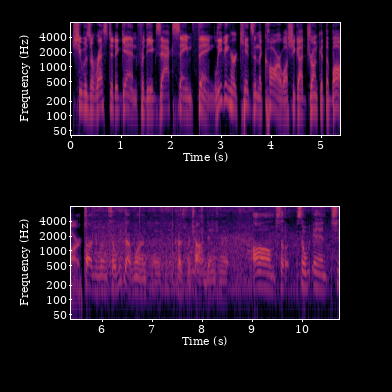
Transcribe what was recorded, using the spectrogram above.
she was arrested again for the exact same thing, leaving her kids in the car while she got drunk at the bar. Sergeant Williams. So we got one uh, because for child endangerment. Um. So so and she,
